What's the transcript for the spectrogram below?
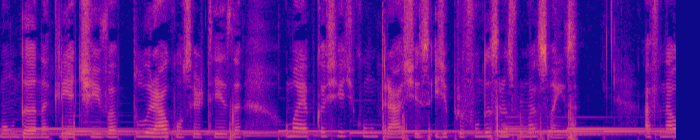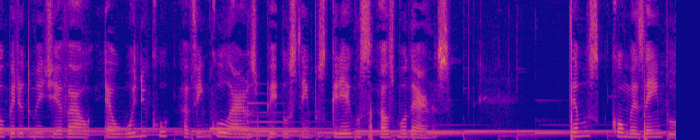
mundana, criativa, plural com certeza, uma época cheia de contrastes e de profundas transformações. Afinal, o período medieval é o único a vincular os, os tempos gregos aos modernos. Temos como exemplo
